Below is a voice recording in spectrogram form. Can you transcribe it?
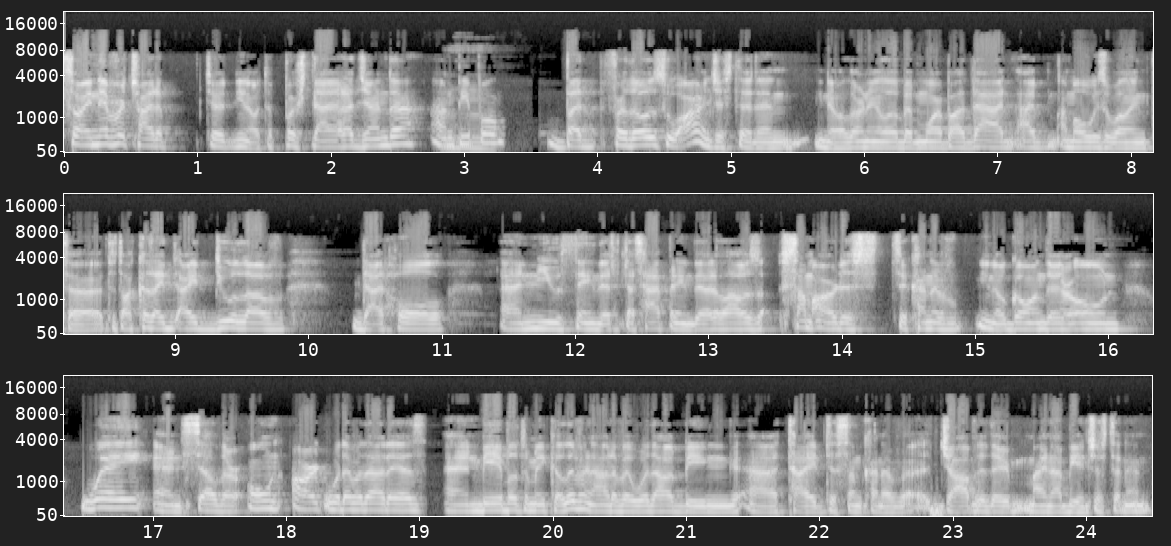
So I never try to, to, you know, to push that agenda on mm-hmm. people. But for those who are interested in, you know, learning a little bit more about that, I, I'm always willing to, to talk because I, I do love that whole uh, new thing that, that's happening that allows some artists to kind of, you know, go on their own way and sell their own art, whatever that is, and be able to make a living out of it without being uh, tied to some kind of a job that they might not be interested in.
